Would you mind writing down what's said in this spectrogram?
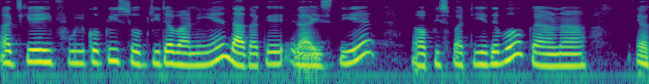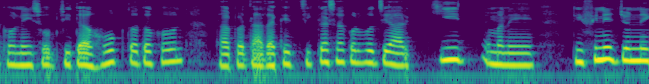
আজকে এই ফুলকপির সবজিটা বানিয়ে দাদাকে রাইস দিয়ে অফিস পাঠিয়ে দেবো। কেননা এখন এই সবজিটা হোক ততক্ষণ। তারপর দাদাকে জিজ্ঞাসা করব যে, আর কি মানে টিফিনের জন্য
